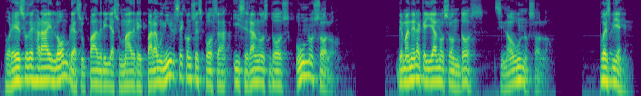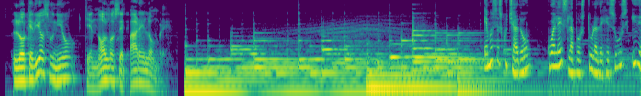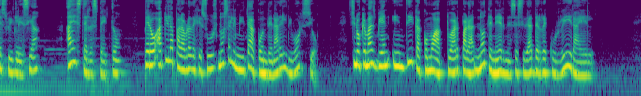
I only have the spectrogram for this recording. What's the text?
Por eso dejará el hombre a su padre y a su madre para unirse con su esposa y serán los dos uno solo. de manera que ya no son dos, sino uno solo. Pues bien, lo que Dios unió, que no lo separe el hombre. Hemos escuchado cuál es la postura de Jesús y de su iglesia a este respecto. Pero aquí la palabra de Jesús no se limita a condenar el divorcio, sino que más bien indica cómo actuar para no tener necesidad de recurrir a él.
